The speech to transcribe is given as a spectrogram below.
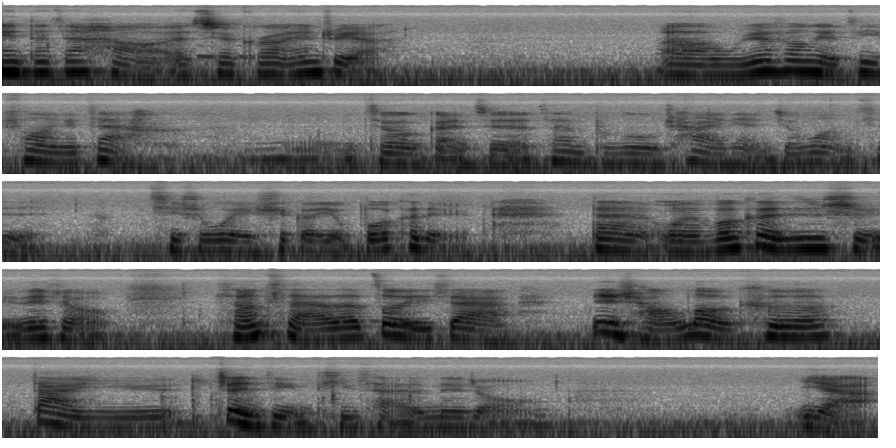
嘿，大家好，It's your girl Andrea。呃，五月份给自己放了一个假，就感觉再不录差一点就忘记。其实我也是个有播客的人，但我的播客就是属于那种想起来了做一下日常唠嗑大于正经题材的那种。呀，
